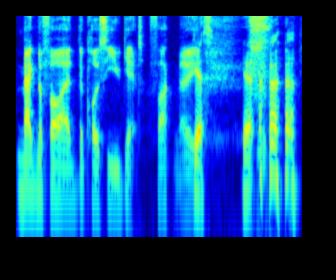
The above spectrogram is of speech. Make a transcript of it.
magnified the closer you get. Fuck me. yes. Yeah.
